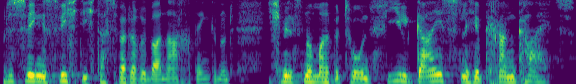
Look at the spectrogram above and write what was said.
Und deswegen ist wichtig, dass wir darüber nachdenken. Und ich will es nochmal betonen, viel geistliche Krankheit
